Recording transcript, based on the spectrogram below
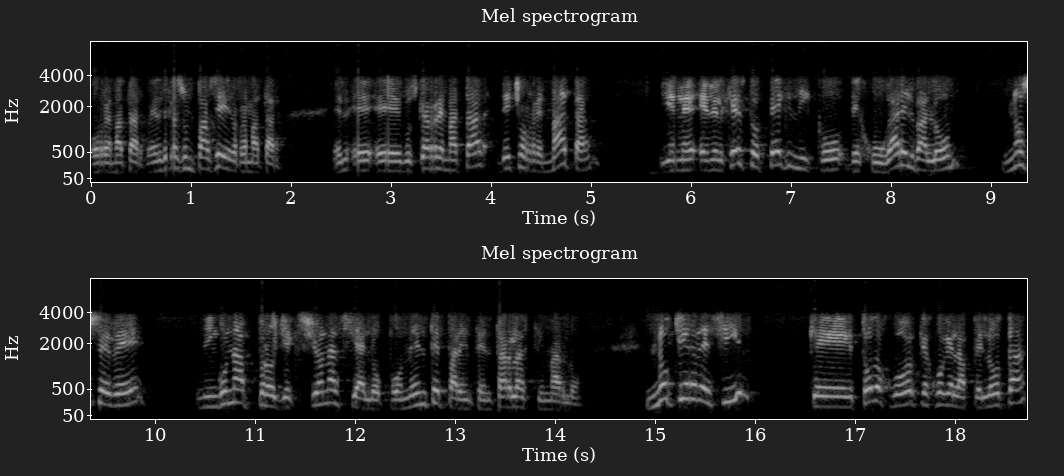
o rematar. En este caso un pase y rematar. En- eh, eh, buscar rematar, de hecho remata, y en, en el gesto técnico de jugar el balón no se ve ninguna proyección hacia el oponente para intentar lastimarlo. No quiere decir que todo jugador que juegue la pelota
